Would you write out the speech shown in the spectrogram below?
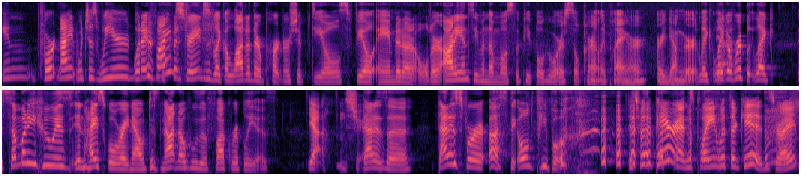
in Fortnite, which is weird. What I find strange is like a lot of their partnership deals feel aimed at an older audience, even though most of the people who are still currently playing are, are younger. Like like Yeah. a Ripley, like somebody who is in high school right now does not know who the fuck Ripley is. yeah, That's true. That is a that is for us, the old people. it's for the parents playing with their kids, right?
